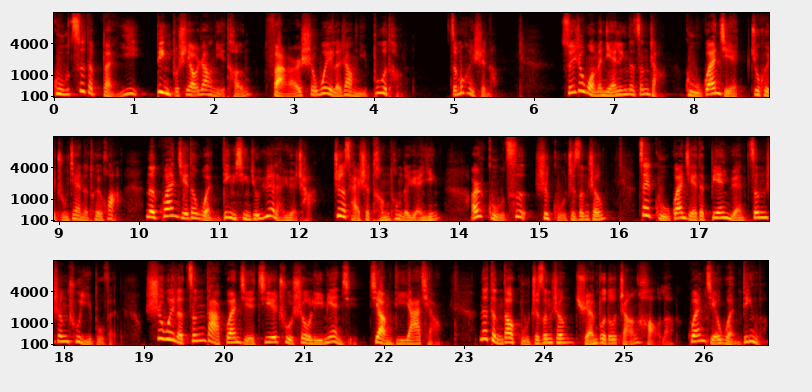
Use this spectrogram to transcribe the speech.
骨刺的本意并不是要让你疼，反而是为了让你不疼。怎么回事呢？随着我们年龄的增长。骨关节就会逐渐的退化，那关节的稳定性就越来越差，这才是疼痛的原因。而骨刺是骨质增生，在骨关节的边缘增生出一部分，是为了增大关节接触受力面积，降低压强。那等到骨质增生全部都长好了，关节稳定了，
